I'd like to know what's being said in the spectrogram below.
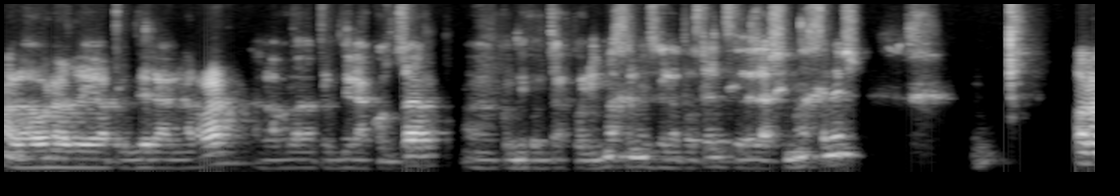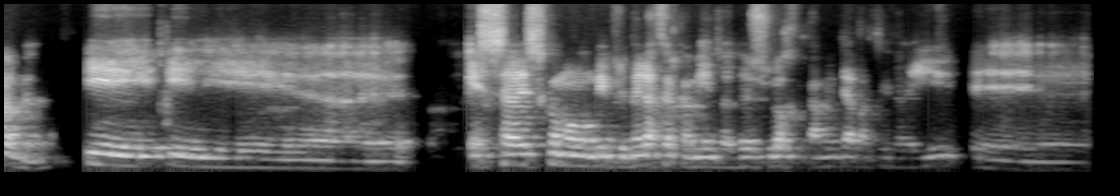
a la hora de aprender a narrar, a la hora de aprender a contar, a, contar con imágenes, de la potencia de las imágenes. Ahora, y, y eh, esa es como mi primer acercamiento, entonces lógicamente a partir de ahí eh,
